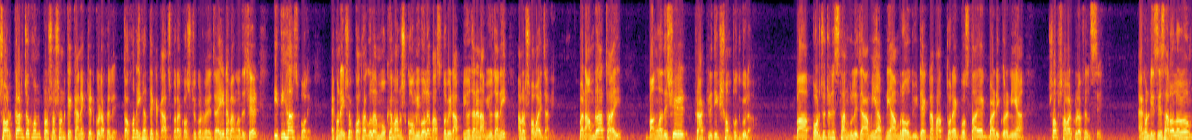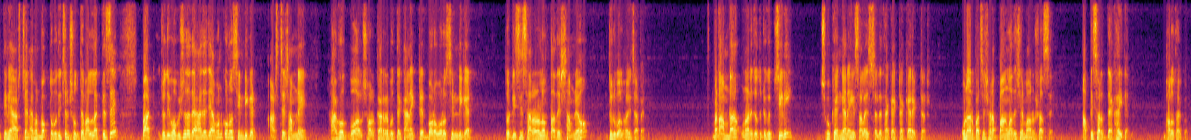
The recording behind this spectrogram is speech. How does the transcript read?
সরকার যখন প্রশাসনকে কানেক্টেড করে ফেলে, তখন এখান থেকে কাজ করা কষ্টকর হয়ে যায়। এটা বাংলাদেশের ইতিহাস বলে। এখন এইসব কথাগুলা মুখে মানুষ কমই বলে, বাস্তবে এটা আপনিও জানেন, আমিও জানি, আমরা সবাই জানি। বাট আমরা চাই বাংলাদেশের প্রাকৃতিক সম্পদগুলা বা পর্যটন স্থানগুলো, যে আমি, আপনি, আমরাও দুইটা একটা পাথর, এক বস্তা, এক বাড়ি করে নিয়ে সব সাবার করে ফেলছি। এখন ডিসি সারুল আলম, তিনি আসছেন, এখন বক্তব্য দিচ্ছেন, শুনতে ভালো লাগতেছে। বাট যদি ভবিষ্যতে দেখা যায় যে এমন কোন সিন্ডিকেট আসছে সামনে, রাঘব বল সরকারের মধ্যে কানেক্টেড বড় বড় সিন্ডিকেট তো ডিসি সারুল আলম তাদের সামনেও দুর্বল হয়ে যাবেন। বাট আমরা ওনারা যতটুকু চিনি ঝুঁকেঙ্গানে এই সালাই সালে থাকা একটা ক্যারেক্টার। ওনার পাশে সারা বাংলাদেশের মানুষ আছে। আপনি স্যার দেখাই দেন। ভালো থাকুন।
